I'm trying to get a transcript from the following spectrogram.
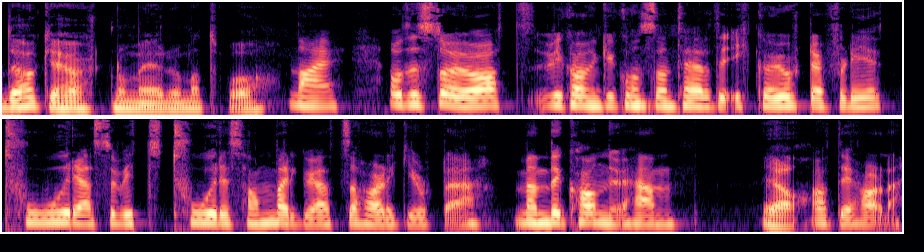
Det har ikke jeg hørt noe mer om etterpå. Nei. Og det står jo at vi kan ikke konstatere at de ikke har gjort det, fordi Tore, så vidt Tore Sandberg vet, så har de ikke gjort det. Men det kan jo hende Ja. at de har det.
